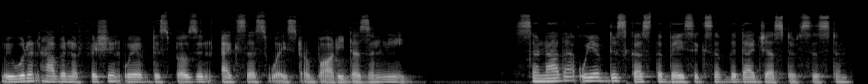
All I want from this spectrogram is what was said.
we wouldn't have an efficient way of disposing excess waste our body doesn't need. So now that we have discussed the basics of the digestive system,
